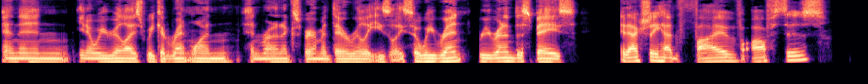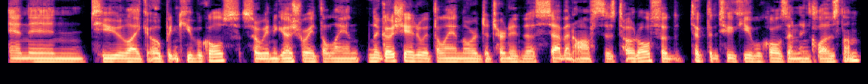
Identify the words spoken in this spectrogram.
And then, you know, we realized we could rent one and run an experiment there really easily. So we rent, we rented the space. It actually had five offices and then two like open cubicles. So we negotiate the land, negotiated with the landlord to turn it into seven offices total. So took the two cubicles and enclosed them.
